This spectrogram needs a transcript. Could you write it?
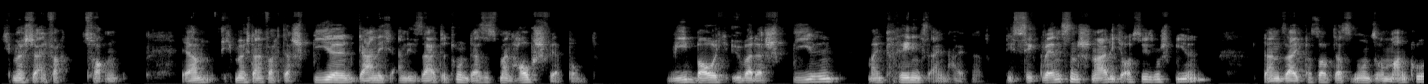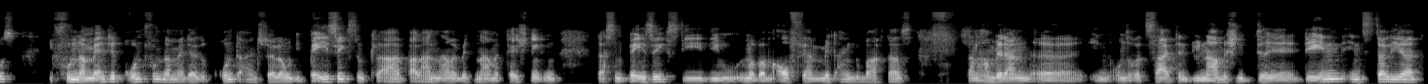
ich möchte einfach zocken. Ja, ich möchte einfach das Spielen gar nicht an die Seite tun. Das ist mein Hauptschwerpunkt. Wie baue ich über das Spielen mein Trainingseinheiten? Die Sequenzen schneide ich aus diesem Spielen. Dann sage ich, pass auf, das sind unsere Mankos. Die Fundamente, Grundfundamente, also Grundeinstellungen, die Basics sind klar, Ballannahme, Mitnahme, Techniken, das sind Basics, die, die du immer beim Aufwärmen mit eingebracht hast. Dann haben wir dann äh, in unserer Zeit den dynamischen Dehnen installiert,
